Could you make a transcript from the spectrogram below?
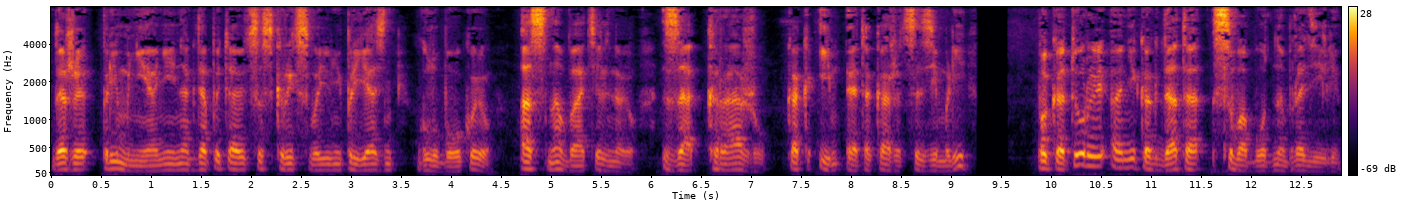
Даже при мне они иногда пытаются скрыть свою неприязнь глубокую, основательную, за кражу, как им это кажется, земли, по которой они когда-то свободно бродили.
